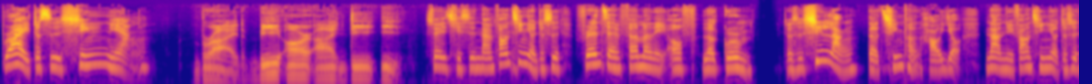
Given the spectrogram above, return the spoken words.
bride 就是新娘，bride，B R I D E。所以其实男方亲友就是 friends and family of the groom。 就是新郎的亲朋好友，那女方亲友就是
